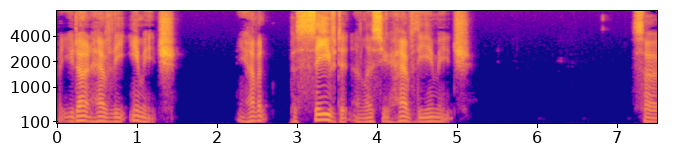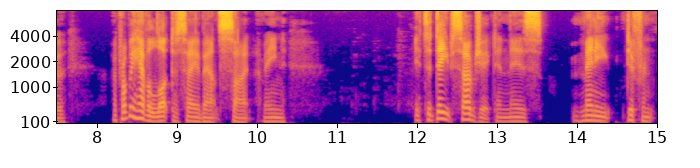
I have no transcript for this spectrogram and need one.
but you don't have the image. You haven't perceived it unless you have the image. So I probably have a lot to say about sight. I mean, it's a deep subject and there's many different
